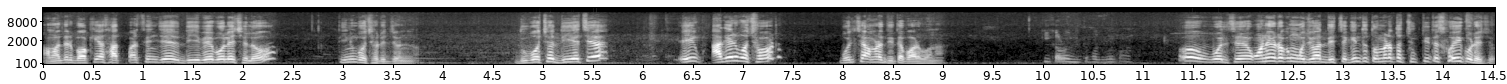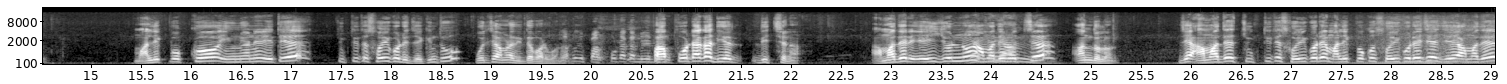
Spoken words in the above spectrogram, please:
আমাদের বকেয়া সাত পার্সেন্ট যে দিবে বলেছিল তিন বছরের জন্য। দু বছর দিয়েছে এই আগের বছর বলছে আমরা দিতে পারব না। কি কারণ দিতে পারব না? ও বলছে অনেক রকম অজুহাত দিচ্ছে কিন্তু তোমরা তো চুক্তিতে সই করেছ। মালিক পক্ষ ইউনিয়নের এতে চুক্তিতে সই করেছে কিন্তু বলছে আমরা দিতে পারব না। প্রাপ্য টাকা প্রাপ্য টাকা দিয়ে দিচ্ছে না। আমাদের এই জন্য আমাদের হচ্ছে আন্দোলন। যে আমাদের চুক্তিতে সই করে মালিক পক্ষ সই করেছে যে আমাদের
